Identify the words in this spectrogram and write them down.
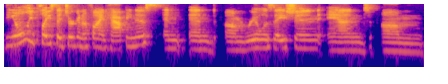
the only place that you're going to find happiness and and um, realization and um,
